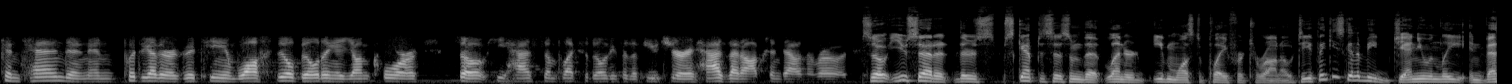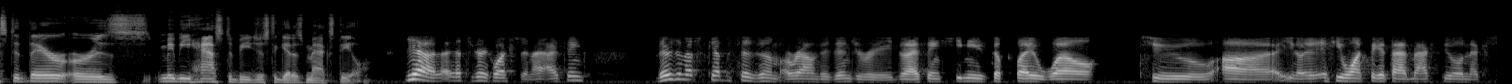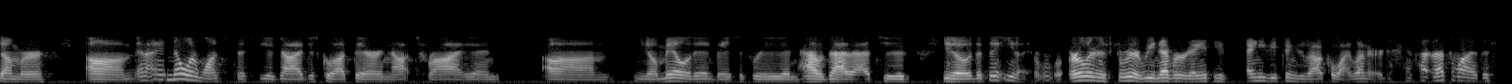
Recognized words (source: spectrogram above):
contend and, and put together a good team while still building a young core. So he has some flexibility for the future and has that option down the road. So you said it. There's skepticism that Leonard even wants to play for Toronto. Do you think he's going to be genuinely invested there, or is maybe he has to be just to get his max deal? Yeah, that's a great question. I, I think there's enough skepticism around his injury that I think he needs to play well to, uh, you know, if he wants to get that max deal next summer. Um, and I, no one wants to see a guy just go out there and not try and, um, you know, mail it in basically and have a bad attitude. You know, the thing, you know, earlier in his career, we never heard any any of these things about Kawhi Leonard. That's why this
